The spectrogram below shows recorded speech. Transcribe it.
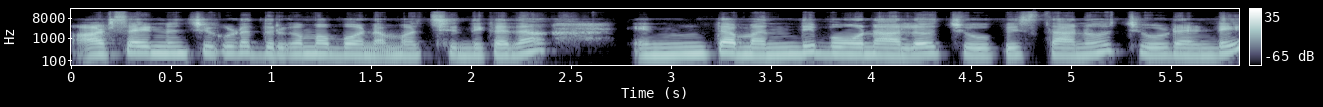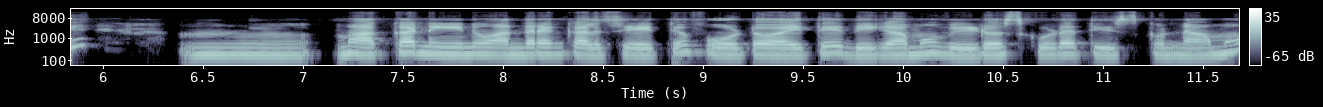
అటు సైడ్ నుంచి కూడా దుర్గమ్మ బోనం వచ్చింది కదా! ఎంతమంది బోనాలో చూపిస్తాను చూడండి. మా అక్క, నేను అందరం కలిసి అయితే ఫోటో అయితే దిగాము. వీడియోస్ కూడా తీసుకున్నాము.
